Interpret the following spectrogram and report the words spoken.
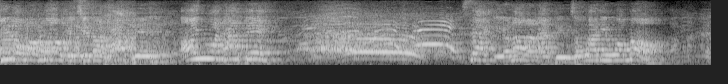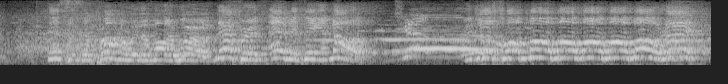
You don't want more because you're not happy. Are you unhappy? Exactly, you're not unhappy, so why do you want more? This is the problem with the modern world. Never is anything enough. You just want more, more, more, more, more, right?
